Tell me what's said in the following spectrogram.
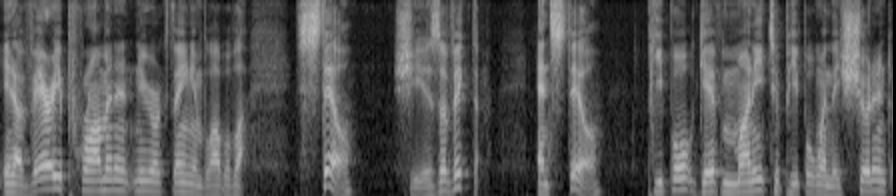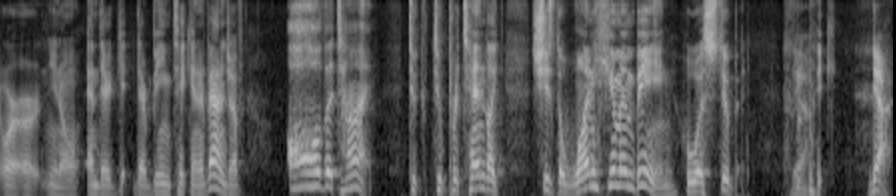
in a very prominent New York thing and blah blah blah. Still, she is a victim, and still, people give money to people when they shouldn't, or, or you know, and they're they're being taken advantage of all the time to to pretend like she's the one human being who was stupid. Yeah. like, Yeah.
